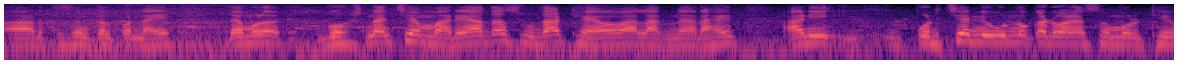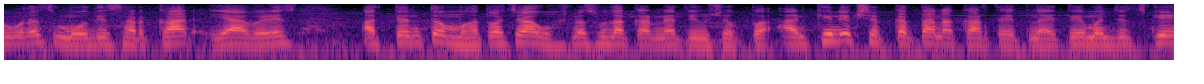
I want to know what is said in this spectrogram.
अर्थसंकल्प नाही. त्यामुळं घोषणांची मर्यादासुद्धा ठेवाव्या लागणार आहेत. आणि पुढच्या निवडणुका डोळ्यासमोर ठेवूनच मोदी सरकार यावेळेस अत्यंत महत्त्वाच्या घोषणासुद्धा करण्यात येऊ शकतो. आणखीन एक शक्यता नाकारता येत नाही. ते म्हणजेच की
